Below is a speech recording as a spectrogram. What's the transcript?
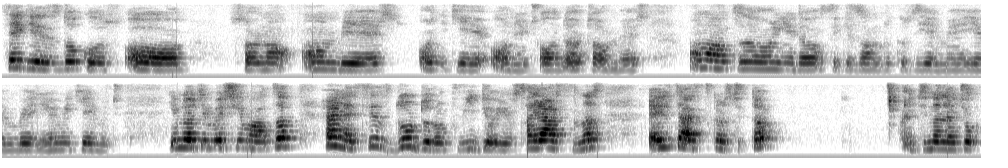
8, 9, 10, sonra 11, 12, 13, 14, 15, 16, 17, 18, 19, 20, 21, 22, 23, 24, 25, 26. Her ne siz durdurup videoyu sayarsınız. 50 tane sticker çıktı. İçinden en çok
